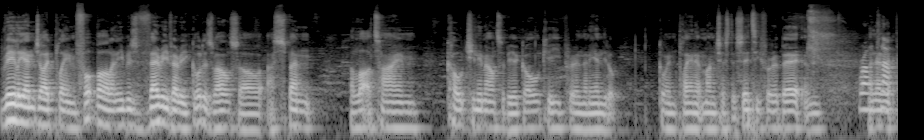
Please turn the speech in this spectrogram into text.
really enjoyed playing football, and he was very, very good as well. So I spent a lot of time coaching him how to be a goalkeeper, and then he ended up going playing at Manchester City for a bit, and Wrong and then, club.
